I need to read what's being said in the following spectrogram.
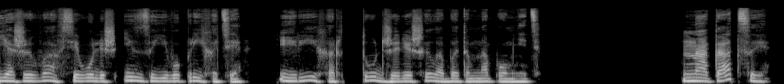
я жива всего лишь из-за его прихоти, и Рихард тут же решил об этом напомнить. «Нотации?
